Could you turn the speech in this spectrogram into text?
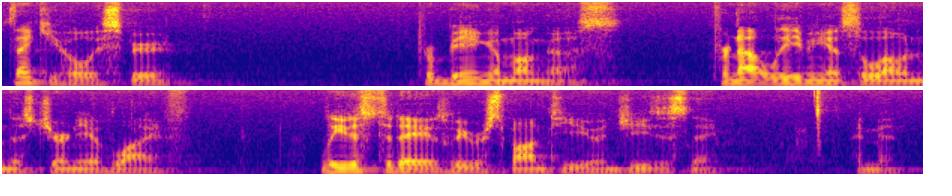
Thank you, Holy Spirit, for being among us, for not leaving us alone in this journey of life. Lead us today as we respond to you in Jesus' name. Amen.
